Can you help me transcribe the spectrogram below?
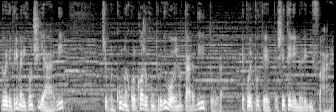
dovete prima riconciliarvi, se qualcuno ha qualcosa contro di voi, notare addirittura, e poi potete, siete liberi di fare,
